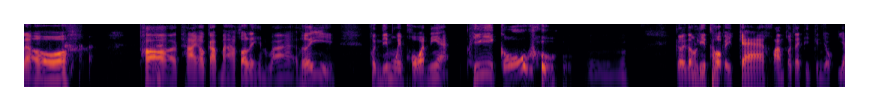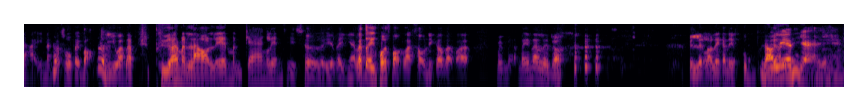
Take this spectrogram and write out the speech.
แล้ว พอทายเขากลับมาเขาก็เลยเห็นว่า เฮ้ย คนที่มวยโพสต์เนี่ย พี่กูอืมก็เลยต้องรีบโทรไปแก้ความเข้าใจผิดกันยกใหญ่นะก็โทรไปบอกพี่ว่าแบบเพื่อนมันเราเล่นมันแกล้งเล่นเฉยๆอะไรเงี้ยแล้วตัวเองโพสต์บอกรักเขานี่ก็แบบว่า ไม่ไม่ไม่นั่นเลยเนาะเป็นเรื่องเราเล่นกันในกลุ่มเพื่อนเราเล่นไงอะรอย่างเงี้ย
